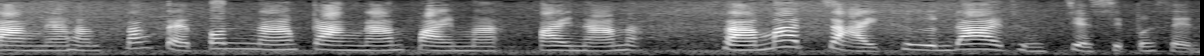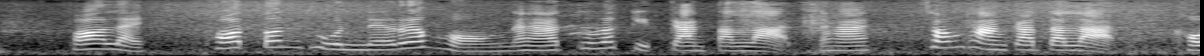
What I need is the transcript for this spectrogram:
ตังค์นะคะตั้งแต่ต้นน้ำกลางน้ำปลายมาปลายน้ำสามารถจ่ายคืนได้ถึง 70%เพราะอะไรเพราะต้นทุนในเรื่องของนะคะธุรกิจการตลาดนะคะช่องทางการตลาดเขา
